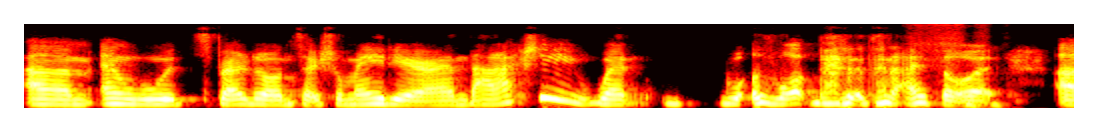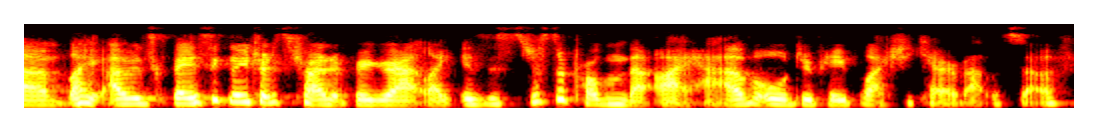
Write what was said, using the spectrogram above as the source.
Um, and we would spread it on social media. And that actually went a lot better than I thought. Um, like I was basically just trying to figure out like, is this just a problem that I have or do people actually care about the stuff?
